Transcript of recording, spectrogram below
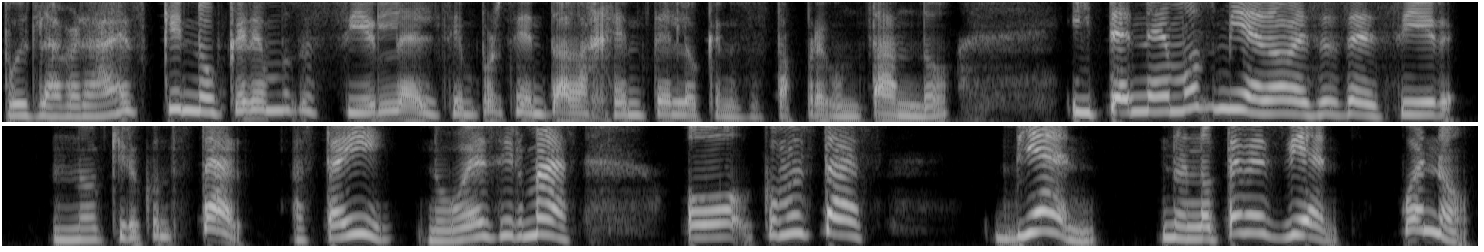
pues la verdad es que no queremos decirle el 100% a la gente lo que nos está preguntando y tenemos miedo a veces de decir, no quiero contestar, hasta ahí, no voy a decir más. O, ¿cómo estás? Bien, no, no te ves bien. Bueno,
